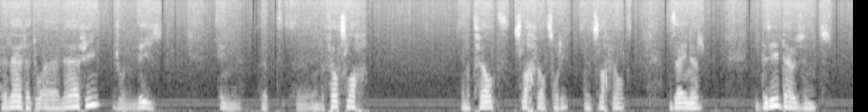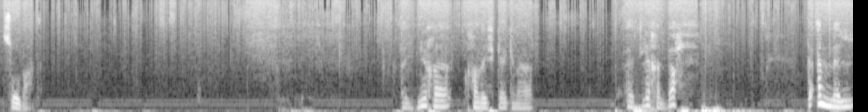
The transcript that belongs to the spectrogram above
ثلاثة آلاف جندي in, het, uh, in de veldslag in het veld, slagveld sorry, in het slagveld zijn er 3000 soldaten. Nu gaan we even kijken naar uitleg al-bahth. تأمل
